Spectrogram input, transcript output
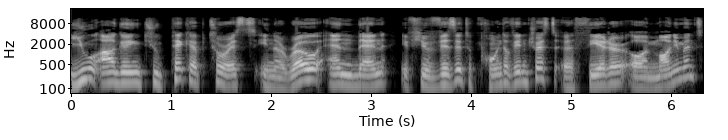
you are going to pick up tourists in a row and then if you visit a point of interest, a theater or a monument,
